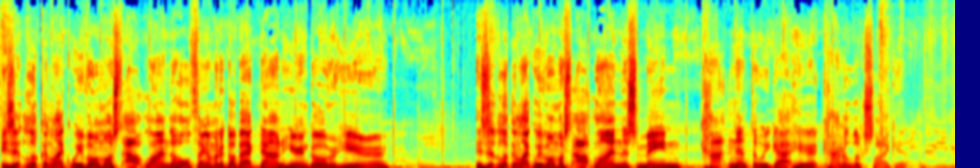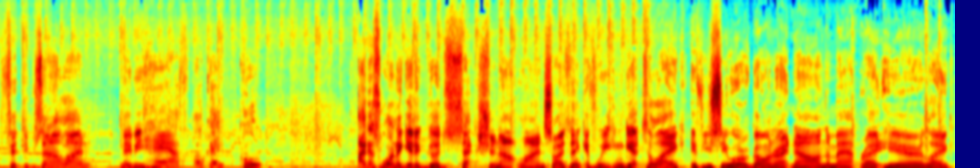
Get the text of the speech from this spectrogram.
is it looking like we've almost outlined the whole thing? I'm gonna go back down here and go over here. Is it looking like we've almost outlined this main continent that we got here? It kind of looks like it. 50% outline, maybe half. Okay, cool. I just want to get a good section outline. So I think if we can get to like, if you see where we're going right now on the map right here, like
